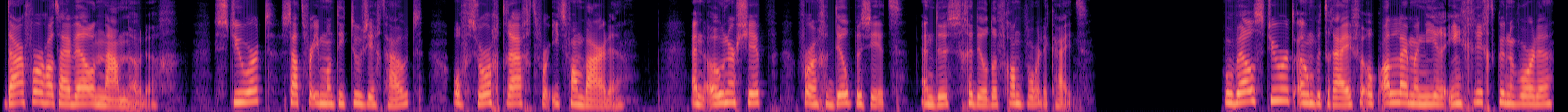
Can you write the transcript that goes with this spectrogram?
Daarvoor had hij wel een naam nodig. Steward staat voor iemand die toezicht houdt of zorg draagt voor iets van waarde. en ownership voor een gedeeld bezit en dus gedeelde verantwoordelijkheid. Hoewel steward-owned bedrijven op allerlei manieren ingericht kunnen worden,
